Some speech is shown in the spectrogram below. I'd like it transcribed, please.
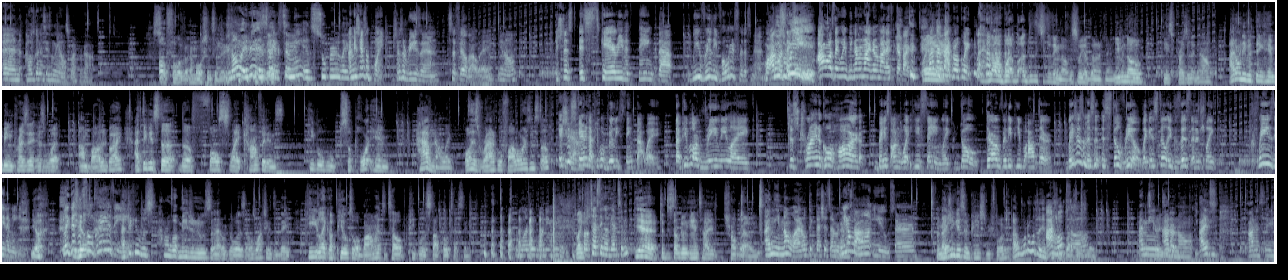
And I was gonna say something else, but I forgot. So Oh. full of emotion today. No, it is. It's like to me, it's super like. I mean, she has a point. She has a reason to feel that way. You know, it's just it's scary to think that we really voted for this man. Well, I don't Who's want to say we? we. I don't want to say we. But never mind. Never mind. I take that back. wait, Run that wait. back real quick. no, but, but uh, this is the thing, though. This is what you have to understand. Even though he's president now, I don't even think him being president is what I'm bothered by. I think it's the the false like confidence people who support him have now, like all his radical followers and stuff. It's just Yeah. scary that people really think that way. That people are really like just trying to go hard based on what he's saying. Like, yo, there are really people out there. Racism is, is still real. Like, it still exists, and it's like crazy to me. Yo, Like, this Yo, is so crazy. I think it was I don't know what major news network it was. I was watching it today. He like appealed to Obama to tell people to stop protesting. what, do, what do you mean? Like Protesting against him? yeah, to stop doing anti-Trump rallies. I mean, no, I don't think that shit's ever gonna stop. we don't stop. want you, sir. Imagine he gets impeached before. I wonder what the I impeachment hope process so. is like. I That's mean, crazy, I don't man. know. I honestly,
